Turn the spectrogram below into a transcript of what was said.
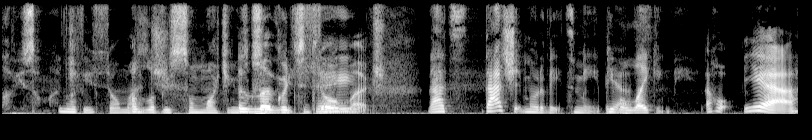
love you so I much. love you so much. I love you so much. You I look so good you today. so much. That's that shit motivates me. People Yes. liking me. Oh yeah.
